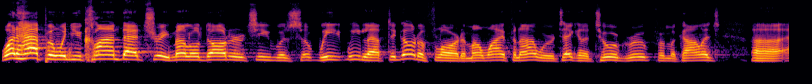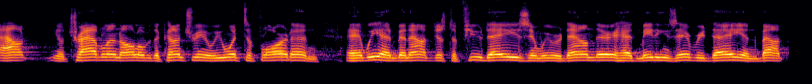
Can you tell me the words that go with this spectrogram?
What happened when you climbed that tree? My little daughter, she was, we, we left to go to Florida. My wife and I, we were taking a tour group from a college uh, out, you know, traveling all over the country. And we went to Florida and, and we had been out just a few days and we were down there, had meetings every day. And about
